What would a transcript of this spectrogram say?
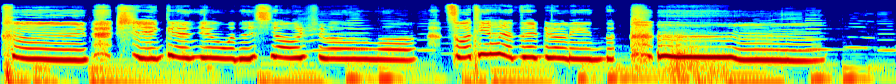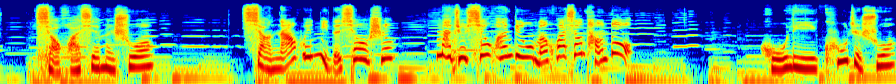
哼，谁看见我的笑声了？昨天还在这里的。小花仙们说：“想拿回你的笑声。”那就先还给我们花香糖豆。狐狸哭着说：“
